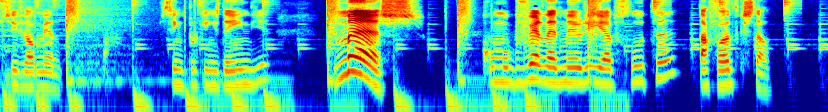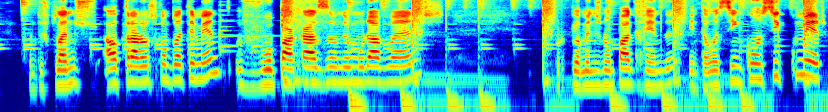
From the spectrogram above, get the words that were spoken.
possivelmente pá, cinco porquinhos da Índia, mas como o governo é de maioria absoluta, está fora de questão. Portanto, os planos alteraram-se completamente. Vou para a casa onde eu morava antes, porque pelo menos não pago renda, então assim consigo comer.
